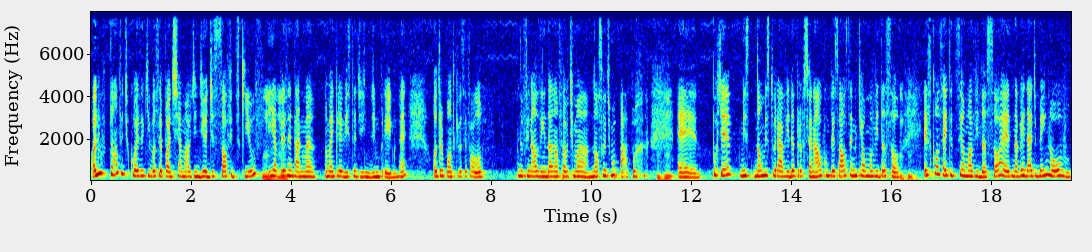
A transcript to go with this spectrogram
Olha o tanto de coisa que você pode chamar hoje em dia de soft skills uhum. e apresentar numa, numa entrevista de, de emprego, né? Outro ponto que você falou no finalzinho da nossa última, nosso último papo. Uhum. É, por que não misturar a vida profissional com o pessoal, sendo que é uma vida só? Uhum. Esse conceito de ser uma vida só é, na verdade, bem novo.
